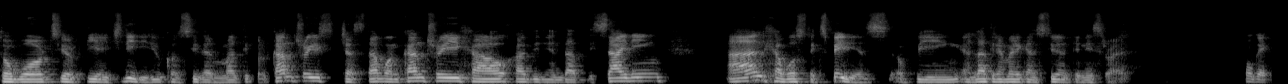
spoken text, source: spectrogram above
towards your PhD? Did you consider multiple countries, just that one country? How, how did you end up deciding? And how was the experience of being a Latin American student in Israel? Okay,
